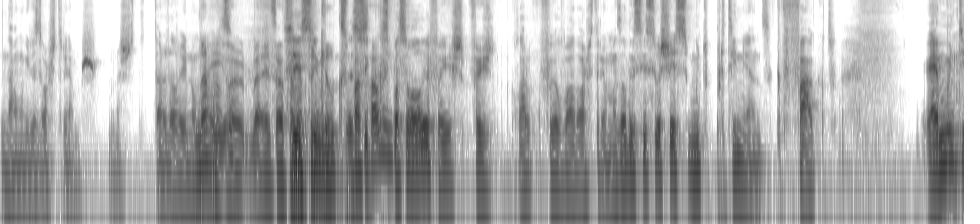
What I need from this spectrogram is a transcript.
Não ires aos extremos, mas estar ali no Não, meio. mas é exatamente aquilo que se assim passa que ali. se passou ali foi, foi, claro que foi levado ao extremo, mas ele disse isso eu achei isso muito pertinente, que de facto é muito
